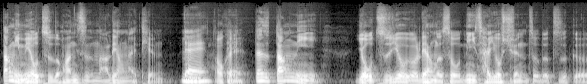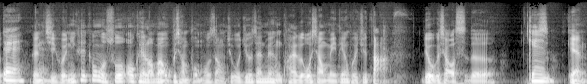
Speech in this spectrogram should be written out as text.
当你没有值的话，你只能拿量来填，对，OK。但是当你有值又有量的时候，你才有选择的资格，对，跟机会。你可以跟我说，OK，老板，我不想 promote 上去，我觉得在那边很快乐，我想每天回去打六个小时的 game game，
